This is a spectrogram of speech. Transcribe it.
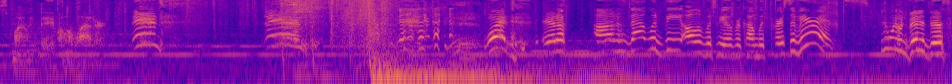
Smiling Dave on a ladder. And and what, Anna? Um, that would be all of which we overcome with perseverance. You're the one who invented this.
